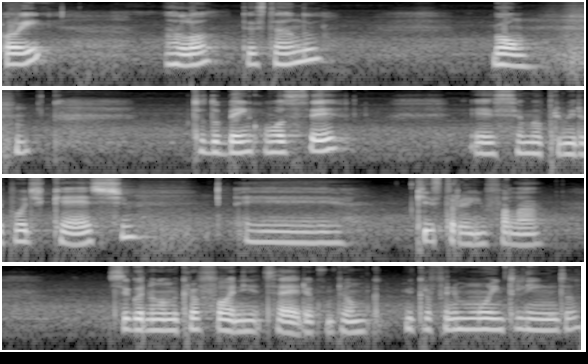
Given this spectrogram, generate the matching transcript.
Oi? Alô? Testando? Bom, tudo bem com você? Esse é o meu primeiro podcast. É... Que estranho falar segurando o microfone, sério. Eu comprei um microfone muito lindo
